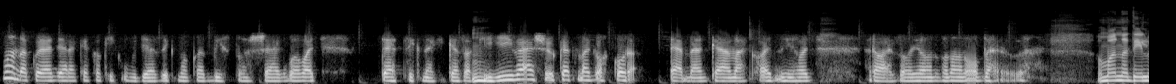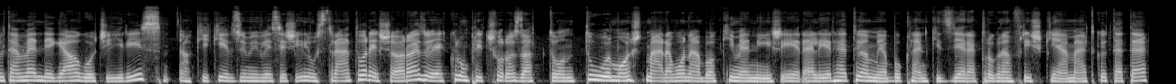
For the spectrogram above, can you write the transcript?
Vannak olyan gyerekek, akik úgy érzik magukat biztonságban, vagy tetszik nekik ez a mm. kihívás, őket meg akkor ebben kell meghagyni, hogy rajzoljon vonalon belül. A Manna délután vendége Agócs Iris, aki képzőművész és illusztrátor, és a Rajzolj egy krumplit sorozaton túl most már a vonából kimenni is ér elérhető, ami a Bookline Kids gyerekprogram friss kiemelt kötete.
